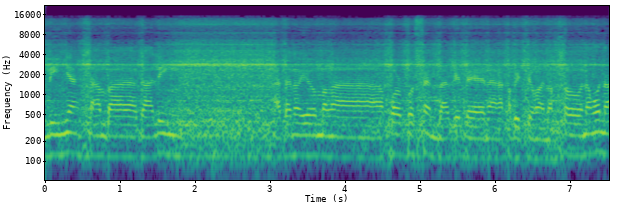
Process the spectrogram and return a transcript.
linya saan ba galing? At ano yung mga purpose nun bakit eh, nakakabit yung ano. So nang una,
